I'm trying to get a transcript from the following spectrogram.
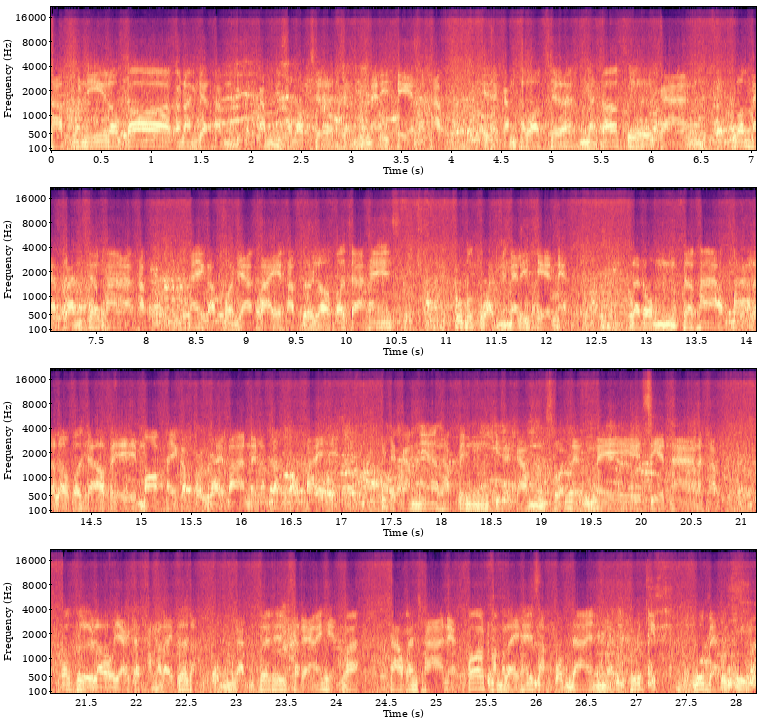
ครับวันนี้เราก็กำลังจะทำกิจกรรมสวอปเชิร์ตกับแมรี่เจนนะครับกิจกรรมสวอปเชิร์ตมันก็คือการร่วมแบบปันเสื้อผ้าครับให้กับคนยากไร้ครับ โดยเราก็จะให้ผู้ประกวดแมรี่เจนเนี่ยระดมเสื้อผ้าออกมา แล้วเราก็จะเอาไปมอบให้กับคนไร้บ้านในลำดับต่อไป กิจกรรมนี้ครับเป็นกิจกรรมส่วนหนึ่งใน CSR นะครับ ก็คือเราอยากจะทำอะไรเพื่อสังคมกัน เพื่อที่แสดงให้เห็นว่าชาวกัญชาเนี่ยก็ทำอะไรให้สังคมได้เหมือนธุรกิจรูปแบบอื่น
